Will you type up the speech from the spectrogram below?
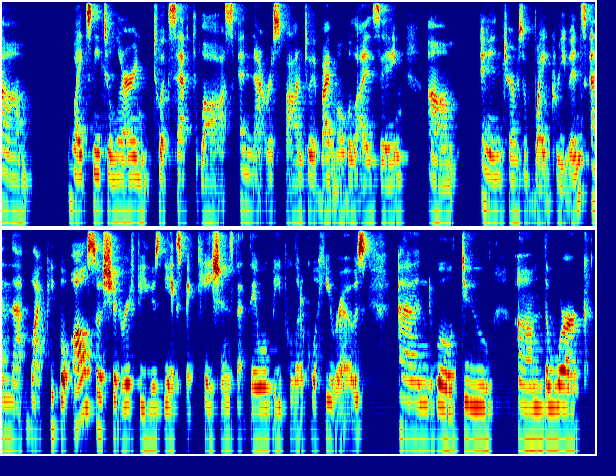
um, whites need to learn to accept loss and not respond to it by mobilizing um, in terms of white grievance, and that Black people also should refuse the expectations that they will be political heroes and will do um, the work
